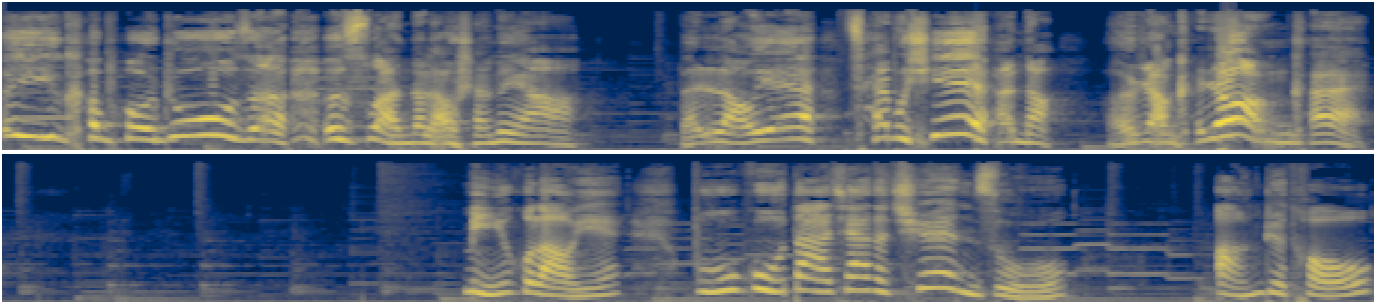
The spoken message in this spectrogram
一颗破珠子算得了什么呀？本老爷才不稀罕呢！让开，让开！迷糊老爷不顾大家的劝阻，昂着头，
